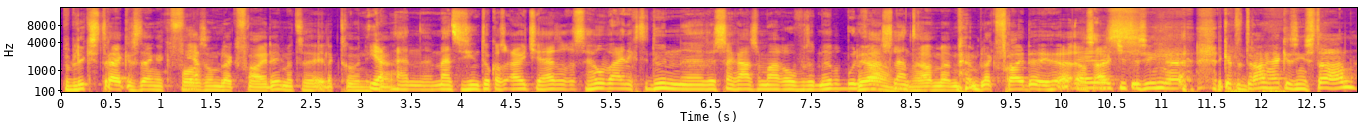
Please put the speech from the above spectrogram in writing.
publiekstrekkers, denk ik, voor zo'n Black Friday met uh, elektronica. Ja, en mensen zien het ook als uitje. Hè? Er is heel weinig te doen, dus dan gaan ze maar over de meubelboulevard slenteren. Ja, met Black Friday als uitje te zien. ik heb de dranghekken zien staan.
